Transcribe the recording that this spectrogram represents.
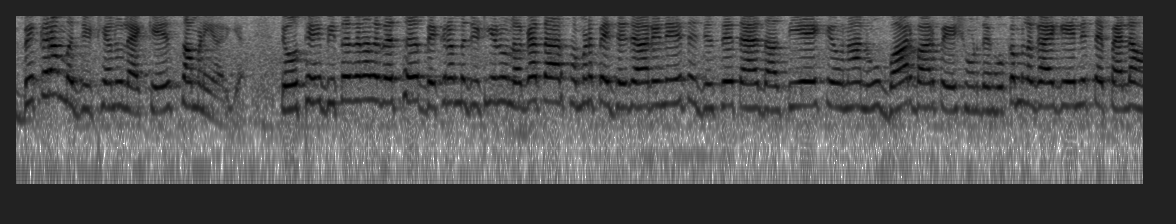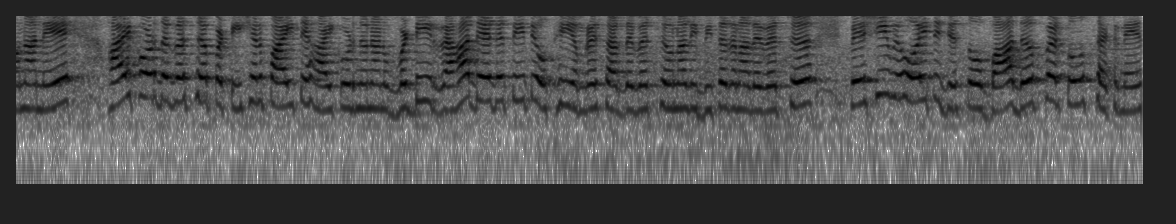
ਵਿਕਰਮ ਮਜੀਠੀਆ ਨੂੰ ਲੈ ਕੇ ਸਾਹਮਣੇ ਆ ਰਹੀ ਹੈ। ਤੇ ਉੱਥੇ ਬੀਤੇ ਦਿਨਾਂ ਦੇ ਵਿੱਚ ਬਿਕਰਮ ਮਜੀਠੀਆ ਨੂੰ ਲਗਾਤਾਰ ਸਮਣ ਭੇਜੇ ਜਾ ਰਹੇ ਨੇ ਤੇ ਜਿਸ ਦੇ ਤਹਿਤ ਦੱਸਦੀ ਹੈ ਕਿ ਉਹਨਾਂ ਨੂੰ ਬਾਰ-ਬਾਰ ਪੇਸ਼ ਹੋਣ ਦੇ ਹੁਕਮ ਲਗਾਏ ਗਏ ਨੇ ਤੇ ਪਹਿਲਾਂ ਉਹਨਾਂ ਨੇ ਹਾਈ ਕੋਰਟ ਦੇ ਵਿੱਚ ਪਟੀਸ਼ਨ ਪਾਈ ਤੇ ਹਾਈ ਕੋਰਟ ਨੇ ਉਹਨਾਂ ਨੂੰ ਵੱਡੀ ਰਾਹਤ ਦੇ ਦਿੱਤੀ ਤੇ ਉੱਥੇ ਹੀ ਅੰਮ੍ਰਿਤਸਰ ਦੇ ਵਿੱਚ ਉਹਨਾਂ ਦੀ ਬੀਤੇ ਦਿਨਾਂ ਦੇ ਵਿੱਚ ਪੇਸ਼ੀ ਵੀ ਹੋਈ ਤੇ ਜਿਸ ਤੋਂ ਬਾਅਦ ਫਿਰ ਤੋਂ ਸੈੱਟ ਨੇ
